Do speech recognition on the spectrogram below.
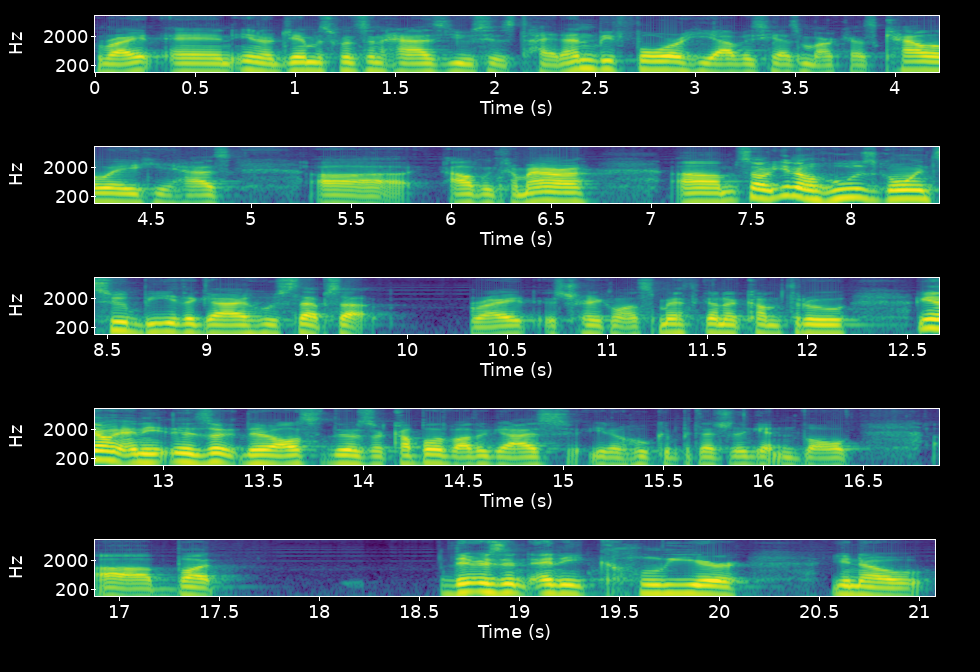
right? And, you know, Jameis Winston has used his tight end before. He obviously has Marquez Callaway. He has uh, Alvin Kamara. Um, so you know who's going to be the guy who steps up, right? Is Tre'Quan Smith going to come through? You know, and he, there's a, there also there's a couple of other guys you know who could potentially get involved, uh, but there isn't any clear you know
